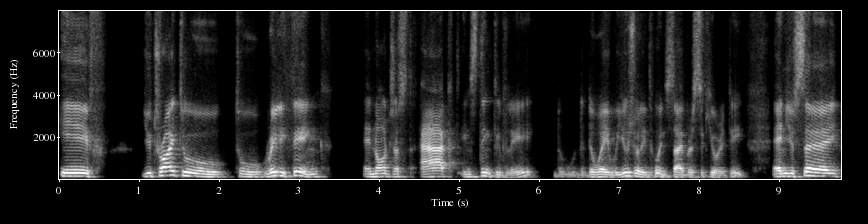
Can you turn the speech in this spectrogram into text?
if you try to, to really think and not just act instinctively the, the way we usually do in cybersecurity. And you say,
